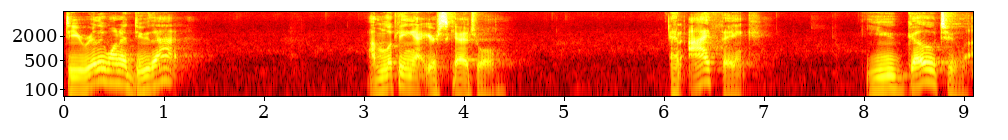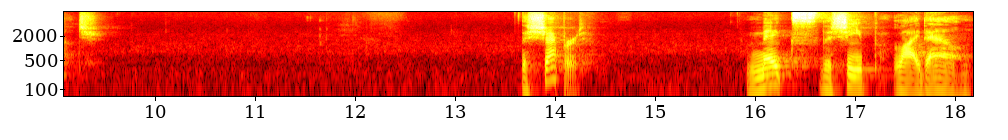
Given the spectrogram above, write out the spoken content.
Do you really want to do that? I'm looking at your schedule, and I think you go too much. The shepherd makes the sheep lie down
